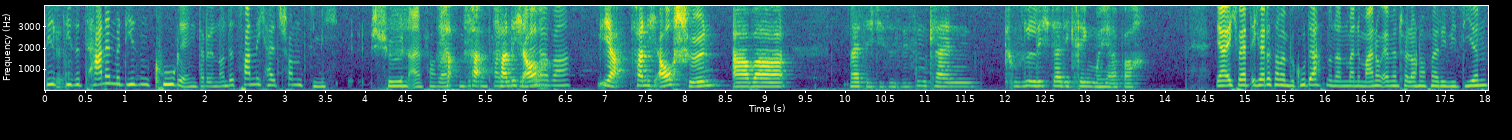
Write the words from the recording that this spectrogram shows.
Dies, genau. Diese Tannen mit diesen Kugeln drin. Und das fand ich halt schon ziemlich schön, einfach weil es ein bisschen fand ich auch. war. Ja, fand ich auch schön, aber weiß nicht, diese süßen kleinen Grissellichter, die kriegen wir hier einfach. Ja, ich werde ich werd das nochmal begutachten und dann meine Meinung eventuell auch nochmal revidieren.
